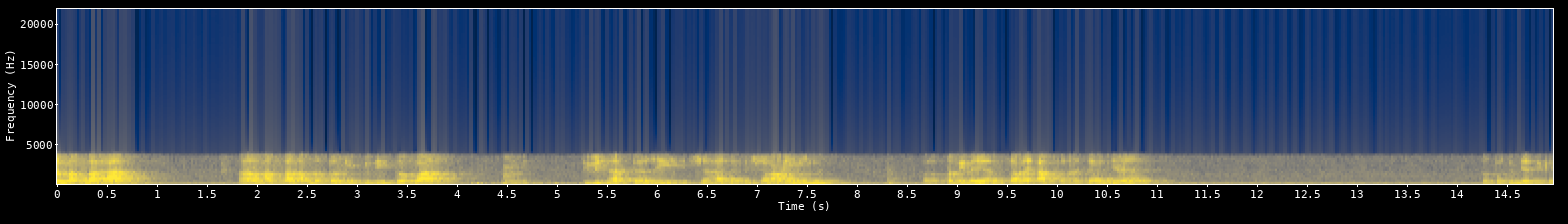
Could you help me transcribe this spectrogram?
tangkap maslahat uh, maslahat terbagi bil idofah dilihat dari syahadat syar'i uh, penilaian syariat terhadapnya terbagi menjadi tiga,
